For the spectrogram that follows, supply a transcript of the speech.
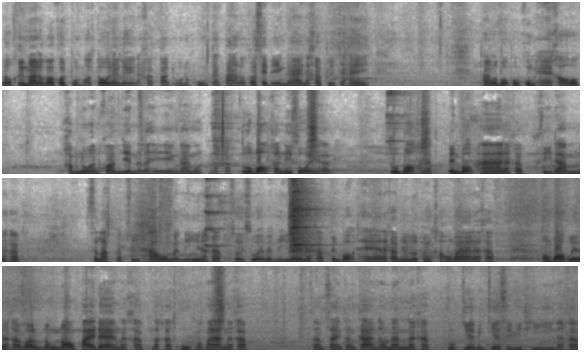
เราขึ้นมาเราก็กดปุ่มออโต้ได้เลยนะครับปรับอุณหภูมิต่างๆ เราก็เซตเองได้นะครับ หรือจะให้ทางระบบควบคุมแอร์เขาคำนวณความเย็นอะไรให้เองได้หมดนะครับ ตัวเบาะคันนี้สวยครับ ตัวเบาะนะเป็นเบาะผ้านะครับ สีดำนะครับ สลับกับสีเทาแบบนี้นะครับ สวยๆแบบนี้เลยนะครับ เป็นเบาะแท้นะครับ นี่รถเพิ่งเข้ามานะครับ ต้องบอกเลยนะครับ ว่าน้องๆป้ายแดงนะครับ ราคาถูกมากๆนะครับสามแสนกลางๆเท่านั้นนะครับ ตัวเกียร์เป็นเกียร์ CVT นะครับ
